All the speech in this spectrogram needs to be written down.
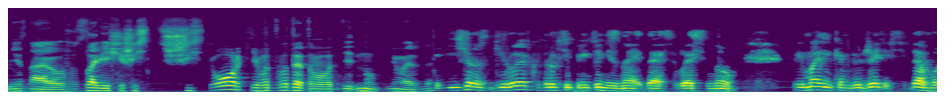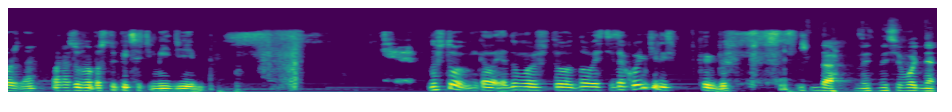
не знаю, зловещие шесть, шестерки, вот, вот этого вот, ну, понимаешь, да? Еще раз, героев, которых типа никто не знает, да, я согласен, но при маленьком бюджете всегда можно разумно поступить с этими идеями. Ну что, Николай, я думаю, что новости закончились, как бы. Да, на, на сегодня,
